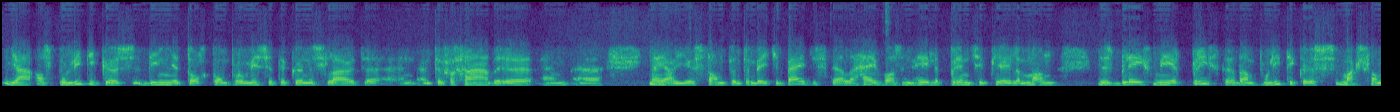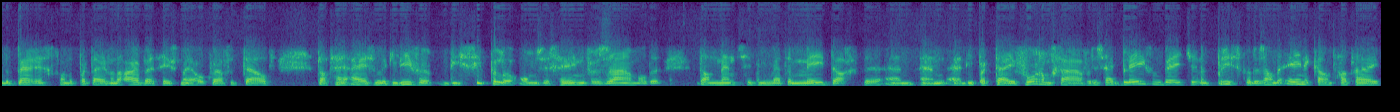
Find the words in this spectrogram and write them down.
ja, als politicus dien je toch compromissen te kunnen sluiten en, en te vergaderen. En uh, nou ja, je standpunt een beetje bij te stellen. Hij was een hele principiële man, dus bleef meer priester dan politicus. Max van den Berg van de Partij van de Arbeid heeft mij ook wel verteld dat hij eigenlijk liever discipelen om zich heen verzamelde dan mensen die met hem meedachten en, en, en die partij vorm gaven. Dus hij bleef een beetje een priester. Dus aan de ene kant had hij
